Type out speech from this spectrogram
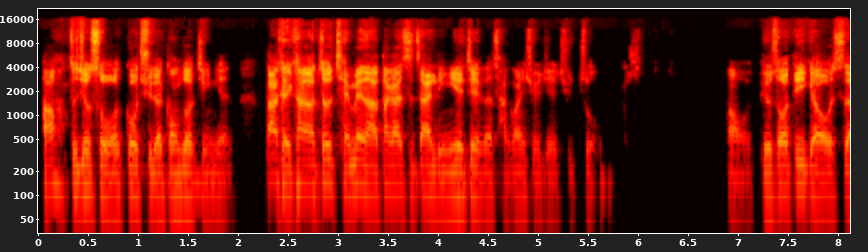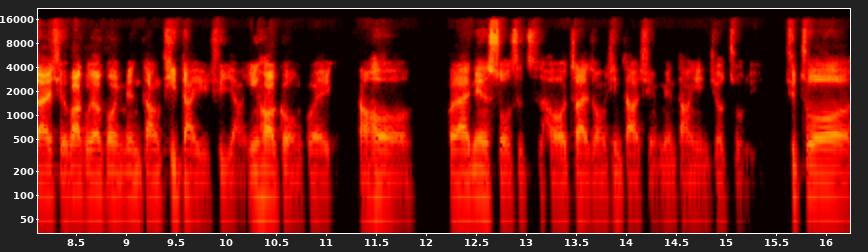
好，这就是我过去的工作经验。大家可以看到，就是前面呢，大概是在林业界的产官学界去做。哦，比如说第一个，我是在雪霸国家公园里面当替代鱼去养樱花钩吻鲑，然后。回来念硕士之后，在中兴大学里面当研究助理，去做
